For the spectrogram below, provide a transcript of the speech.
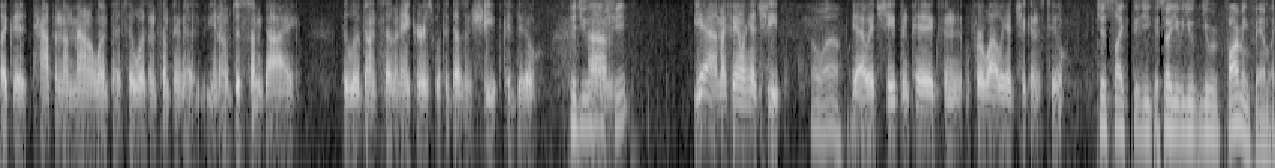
like it happened on Mount Olympus it wasn't something that you know just some guy who lived on seven acres with a dozen sheep could do Did you have Um, sheep? yeah, my family had sheep. Oh wow. Yeah, we had sheep and pigs, and for a while we had chickens too. Just like the, you, so you, you you were farming family.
